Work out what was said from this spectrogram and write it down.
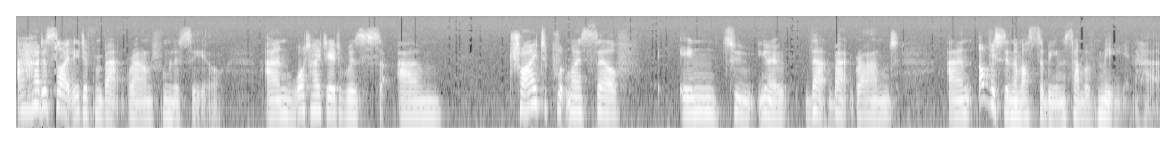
I had a slightly different background from Lucille, and what I did was um, try to put myself into, you know, that background, and obviously there must have been some of me in her.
